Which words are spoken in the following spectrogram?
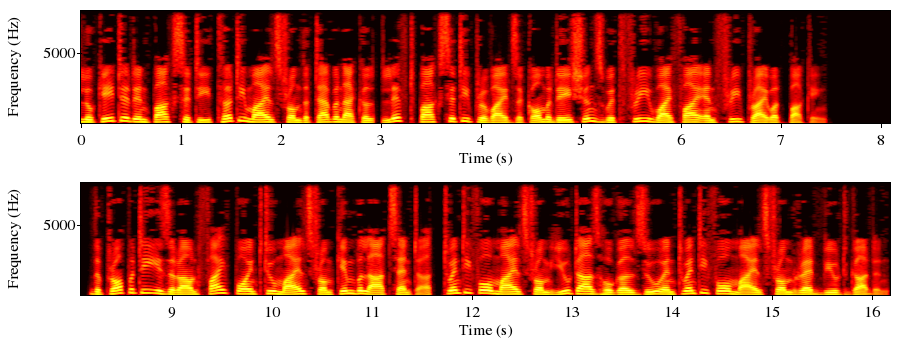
Located in Park City 30 miles from the Tabernacle, Lift Park City provides accommodations with free Wi-Fi and free private parking. The property is around 5.2 miles from Kimball Art Center, 24 miles from Utah's Hogle Zoo and 24 miles from Red Butte Garden.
